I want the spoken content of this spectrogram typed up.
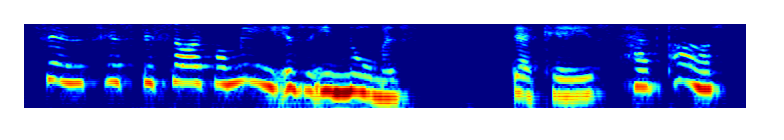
since his desire for me is enormous. Decades have passed.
